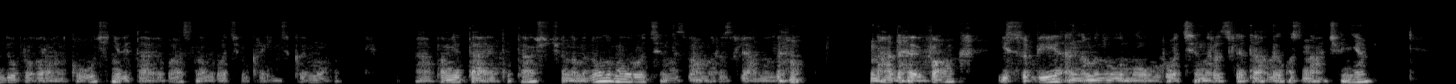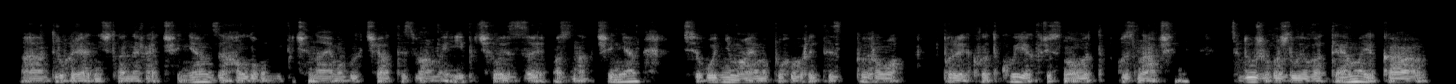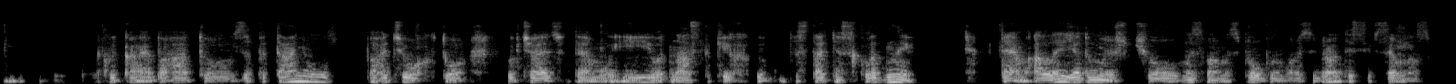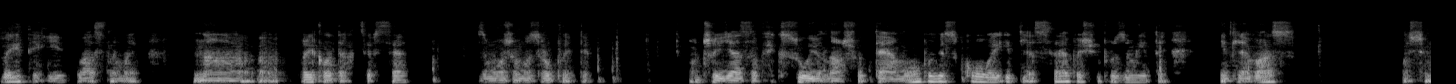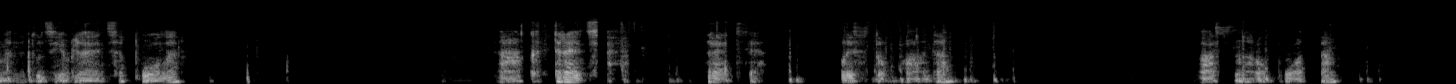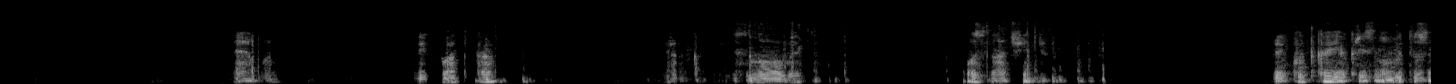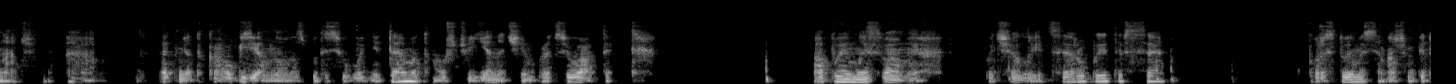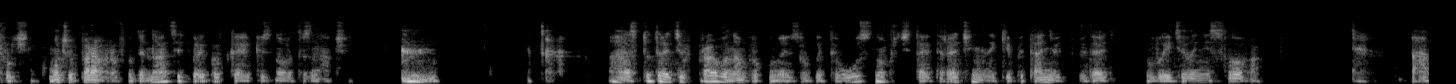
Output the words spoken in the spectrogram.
Доброго ранку, учні! Вітаю вас на уроці української мови. Пам'ятаєте, так, що на минулому уроці ми з вами розглянули, ну, нагадаю вам і собі, на минулому уроці ми розглядали означення, другорядні члени речення. Загалом починаємо вивчати з вами і почали з означення. Сьогодні маємо поговорити про прикладку як різновид означення. Це дуже важлива тема, яка викликає багато запитань у багатьох, хто вивчає цю тему, і одна з таких достатньо складних тем. Але я думаю, що ми з вами спробуємо розібратися, і все у нас вийде, і, власне, ми на е, прикладах це все зможемо зробити. Отже, я зафіксую нашу тему обов'язково і для себе, щоб розуміти, і для вас. Ось у мене тут з'являється поле. Так, третє, третє листопада. Класна робота. Тема. Прикладка. Як різновид. Означення. Прикладка як різновид означення. Достатньо така об'ємна у нас буде сьогодні тема, тому що є над чим працювати. Аби ми з вами почали це робити все, користуємося нашим підручником. Отже, параграф 11, прикладка як різновид означення. А 103 вправу нам пропонують зробити усно, прочитайте речення, на які питання відповідають виділені слова.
